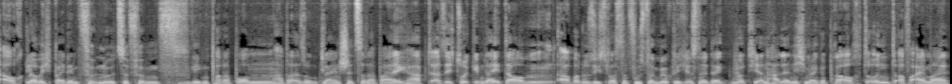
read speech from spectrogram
auch, glaube ich, bei dem 0 zu 5 gegen Paderborn hat er also einen kleinen Schnitzer dabei gehabt. Also ich drücke ihm da die Daumen, aber du siehst, was im Fußball möglich ist. Ne? Der wird hier in Halle nicht mehr gebraucht und auf einmal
